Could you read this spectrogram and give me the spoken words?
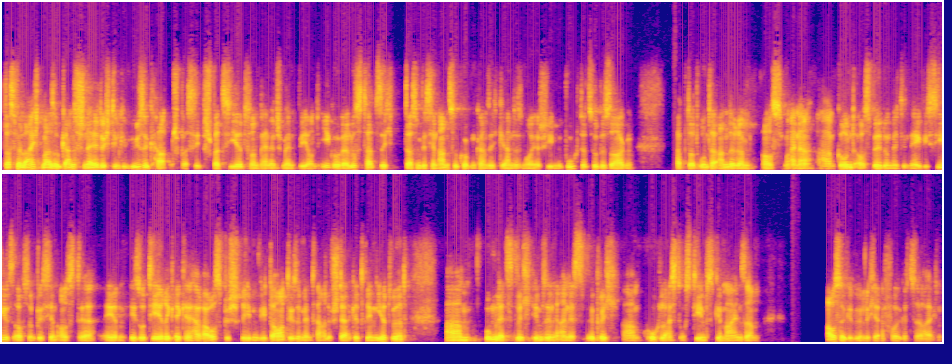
das vielleicht mal so ganz schnell durch den Gemüsekarten spaziert von Management Beyond Ego. Wer Lust hat, sich das ein bisschen anzugucken, kann sich gerne das neu erschienene Buch dazu besorgen habe dort unter anderem aus meiner äh, Grundausbildung mit den Navy SEALs auch so ein bisschen aus der Esoterik-Ecke heraus beschrieben, wie dort diese mentale Stärke trainiert wird, ähm, um letztlich im Sinne eines wirklich ähm, Hochleistungsteams gemeinsam außergewöhnliche Erfolge zu erreichen.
